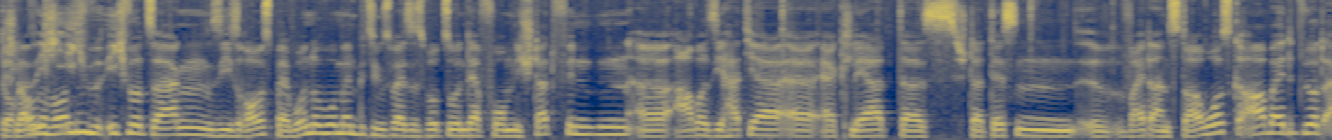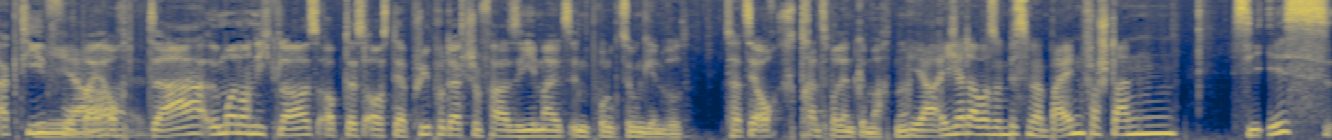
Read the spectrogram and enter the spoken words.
Doch, schlau also ich, geworden. ich, ich würde sagen, sie ist raus bei Wonder Woman, beziehungsweise es wird so in der Form nicht stattfinden. Äh, aber sie hat ja äh, erklärt, dass stattdessen äh, weiter an Star Wars gearbeitet wird, aktiv. Ja. Wobei auch da immer noch nicht klar ist, ob das aus der Pre-Production-Phase jemals in Produktion gehen wird. Das hat sie ja auch transparent gemacht, ne? ja, ich hatte aber so ein bisschen bei beiden verstanden, sie ist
